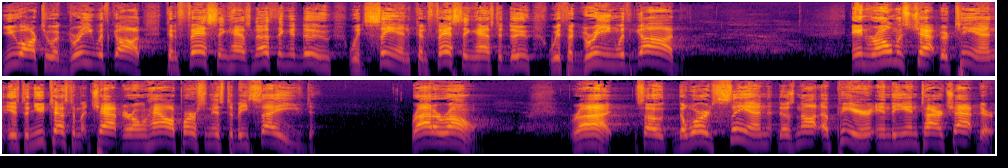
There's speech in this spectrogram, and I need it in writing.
You are to agree with God. Confessing has nothing to do with sin, confessing has to do with agreeing with God. In Romans chapter 10 is the New Testament chapter on how a person is to be saved. Right or wrong? Right. So the word sin does not appear in the entire chapter.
